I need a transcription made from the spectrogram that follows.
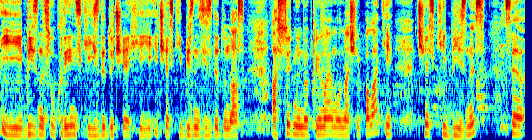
І бізнес український їздить до Чехії, і чеський бізнес їздить до нас. А сьогодні ми приймаємо в нашій палаті чеський бізнес. Це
